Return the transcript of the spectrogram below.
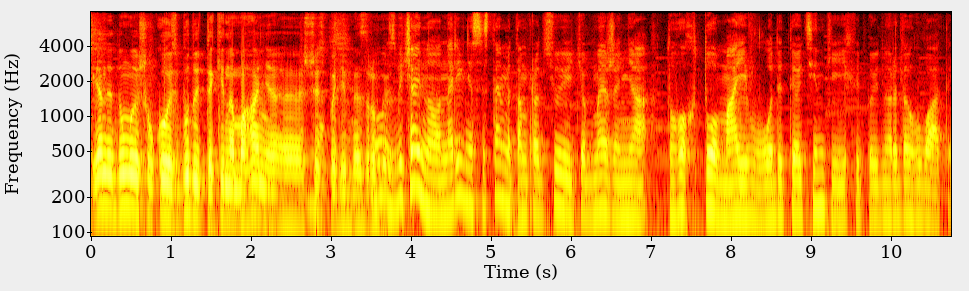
я не думаю, що в когось будуть такі намагання е, щось подібне Ну, зробити. звичайно, на рівні системи там працюють обмеження того, хто має вводити оцінки і їх відповідно редагувати.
